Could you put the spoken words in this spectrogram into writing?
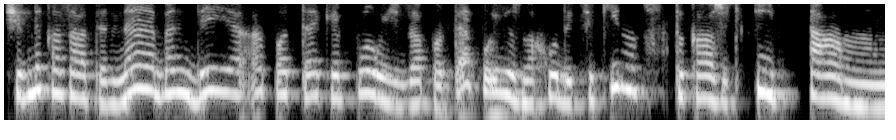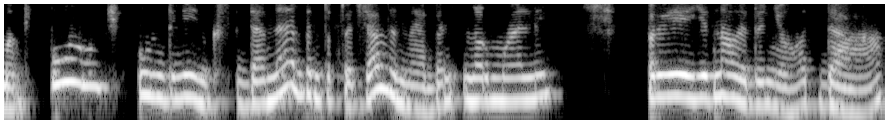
Щоб не казати небен, дія, апотеки, поруч з апотекою знаходиться кіно, то кажуть і там поруч, und links daneben, тобто взяли небен нормальний, приєднали до нього да,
